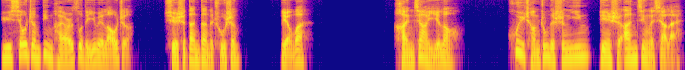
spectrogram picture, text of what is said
与肖战并排而坐的一位老者却是淡淡的出声：“两万。”喊价一落，会场中的声音便是安静了下来。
